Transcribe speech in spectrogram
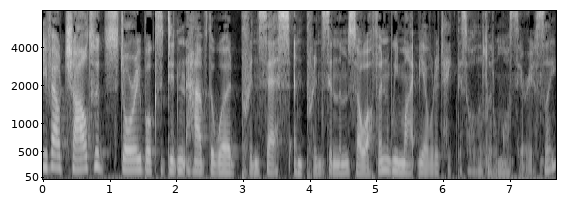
if our childhood storybooks didn't have the word princess and prince in them so often, we might be able to take this all a little more seriously?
